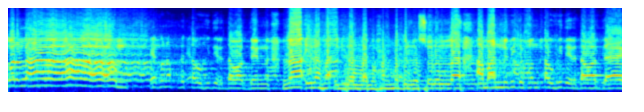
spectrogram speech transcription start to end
করলাম। এখন আপনি তাওহীদের দাওয়াত দেন। লা ইলাহা ইল্লাল্লাহ মুহাম্মাদুর রাসূলুল্লাহ। আমার নবী যখন তাওহীদের দাওয়াত দেয়,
